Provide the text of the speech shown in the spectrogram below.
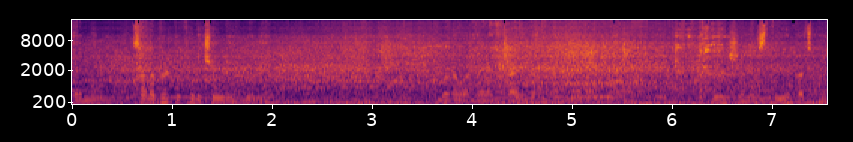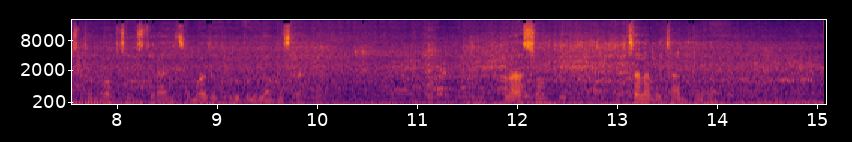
तर मग चला भेटू पुढच्या व्हिडिओमध्ये. बरं वाटतं आमच्या आईला. टेन्शन असते एकाच वस्तू बॉक्स वस्तू राहायचं माझं तर दुकान लांबच राहतं. पण असं. चला मग चालतंय का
